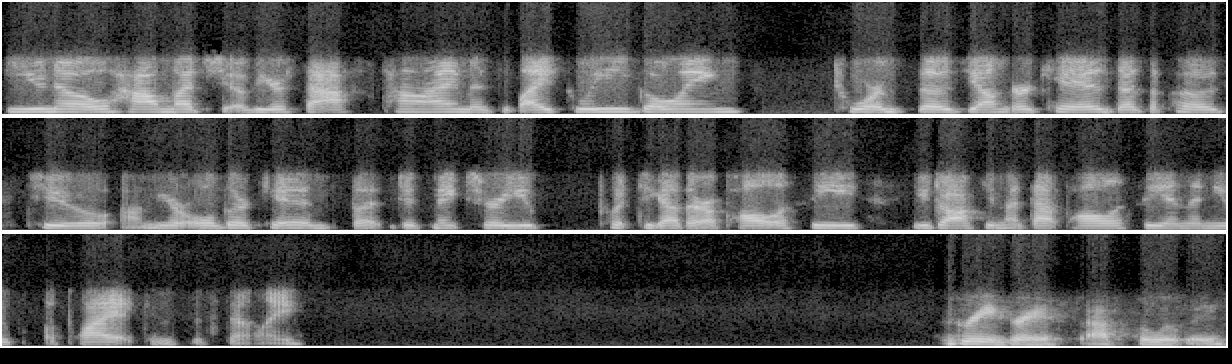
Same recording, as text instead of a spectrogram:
You know how much of your staff's time is likely going towards those younger kids as opposed to um, your older kids, but just make sure you put together a policy, you document that policy, and then you apply it consistently. Agreed, Grace, absolutely.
